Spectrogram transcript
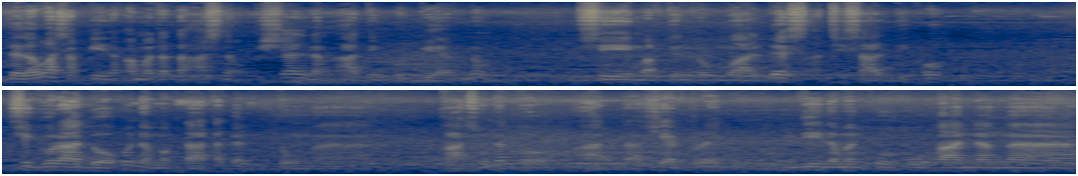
dalawa sa pinakamatataas na opisyal ng ating gobyerno, si Martin Romualdez at si Saldico. Sigurado ko na magtatagal itong ah, kaso na to at ah, syempre hindi naman kukuha ng ah,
